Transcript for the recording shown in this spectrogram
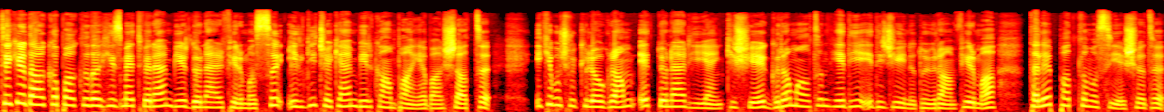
Tekirdağ Kapaklı'da hizmet veren bir döner firması ilgi çeken bir kampanya başlattı. 2,5 kilogram et döner yiyen kişiye gram altın hediye edeceğini duyuran firma talep patlaması yaşadı.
